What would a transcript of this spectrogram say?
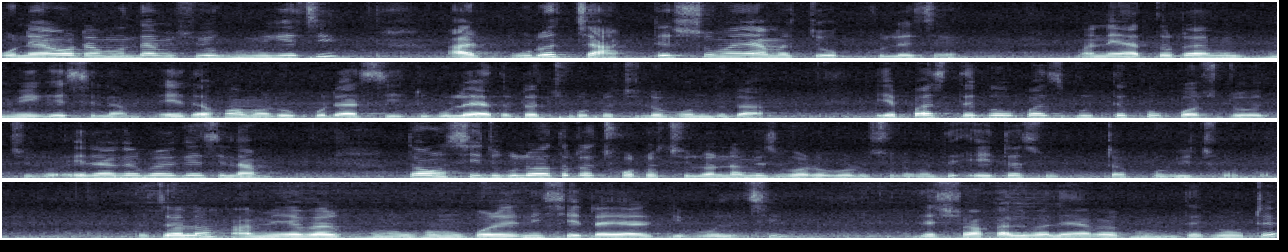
পনেরো এগারোটার মধ্যে আমি শুয়ে ঘুমিয়ে গেছি আর পুরো চারটের সময় আমার চোখ খুলেছে। মানে এতটা আমি ঘুমিয়ে গেছিলাম। এই দেখো আমার উপরে, আর সিটগুলো এতটা ছোট ছিল বন্ধুরা। এপাশ থেকে ওপাশ ঘুরতে খুব কষ্ট হচ্ছিল। এর আগের বার গেছিলাম, তখন সিটগুলো অতটা ছোট ছিল না, বেশ বড় বড় ছিল, কিন্তু এটা স্যুটটা খুবই ছোট। তো চলো, আমি এবার ঘুম ঘুম করে নিই, সেটাই আর কি বলছি। যে সকালবেলায় আবার ঘুম থেকে উঠে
